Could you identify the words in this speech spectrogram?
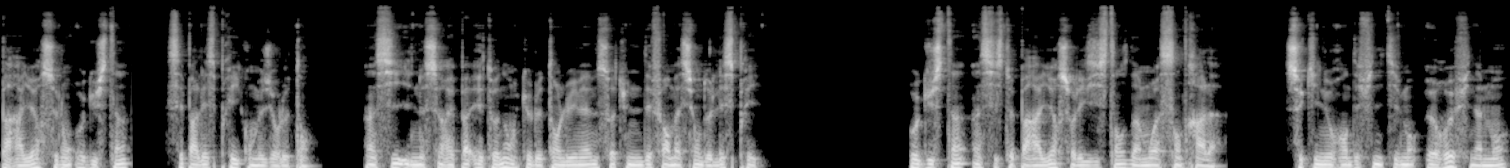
Par ailleurs, selon Augustin, c'est par l'esprit qu'on mesure le temps. Ainsi, il ne serait pas étonnant que le temps lui-même soit une déformation de l'esprit. Augustin insiste par ailleurs sur l'existence d'un moi central. Ce qui nous rend définitivement heureux finalement,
